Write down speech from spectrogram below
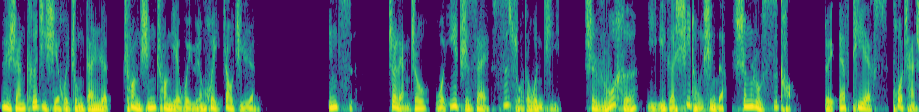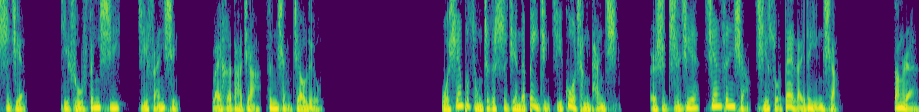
玉山科技协会中担任创新创业委员会召集人。因此，这两周我一直在思索的问题是如何以一个系统性的深入思考，对 FTX 破产事件提出分析及反省，来和大家分享交流。我先不从这个事件的背景及过程谈起，而是直接先分享其所带来的影响。当然，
